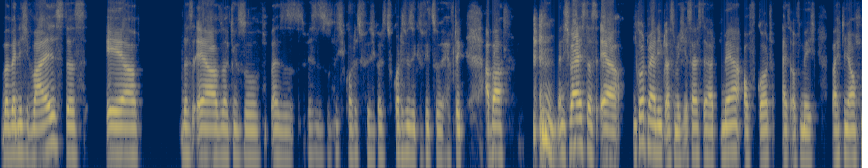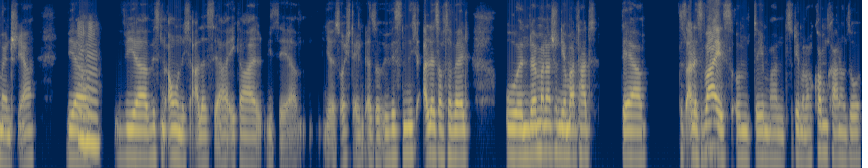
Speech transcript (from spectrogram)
weil wenn ich weiß, dass er, dass er, sag ich so, also es ist nicht Gottesphysik, Gottes- Gottesphysik ist viel zu heftig, aber wenn ich weiß, dass er Gott mehr liebt als mich, das heißt, er hat mehr auf Gott als auf mich, weil ich bin ja auch Mensch, ja. Wir, Mhm. wir wissen auch nicht alles, ja, egal wie sehr ihr es euch denkt. Also wir wissen nicht alles auf der Welt. Und wenn man dann schon jemanden hat, der das alles weiß und dem man, zu dem man auch kommen kann und so,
